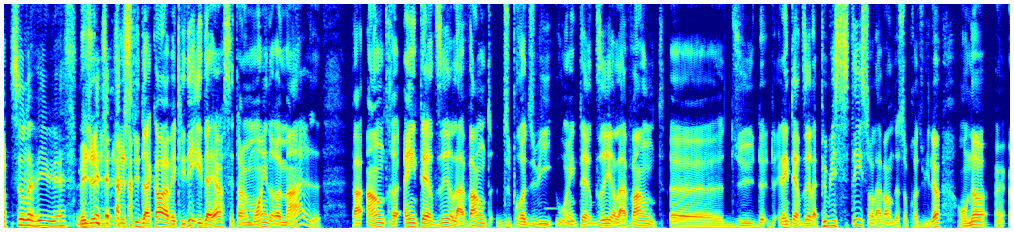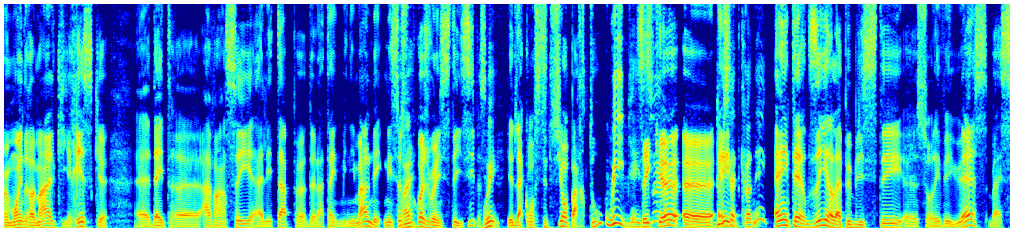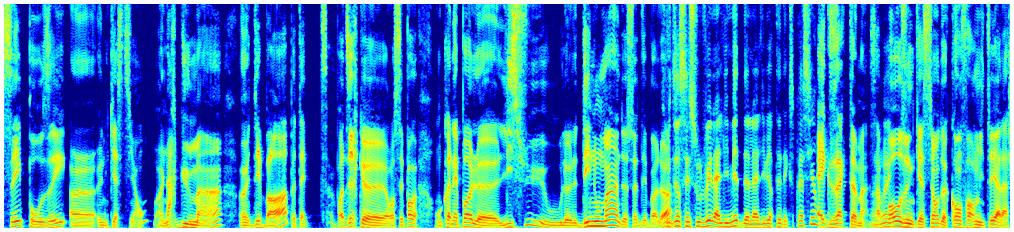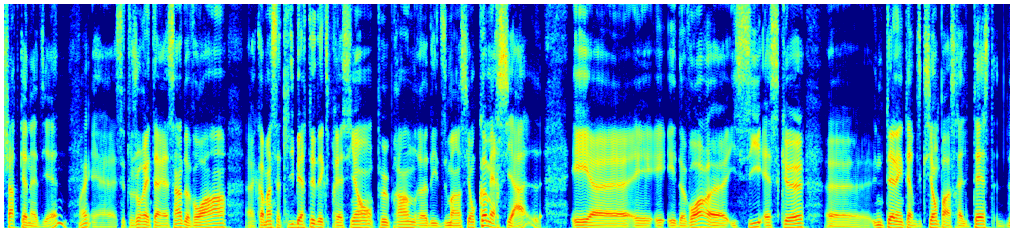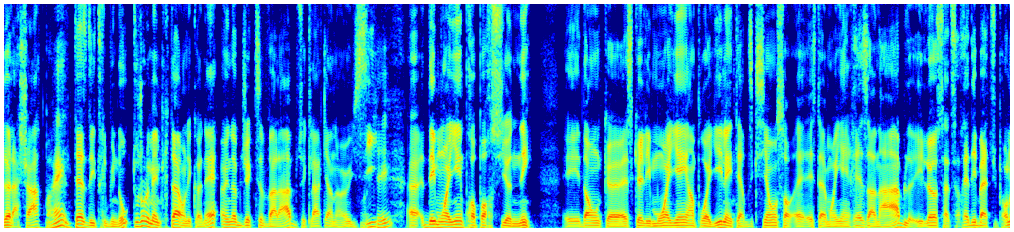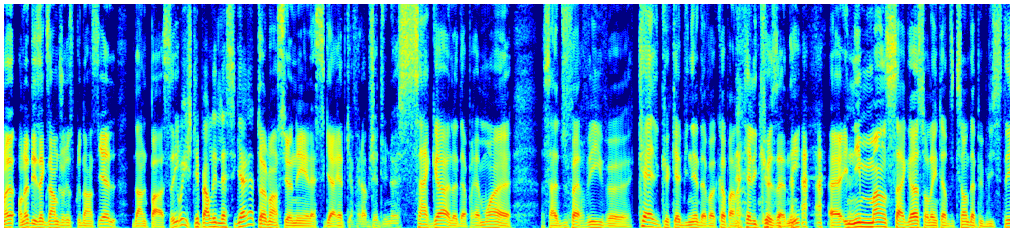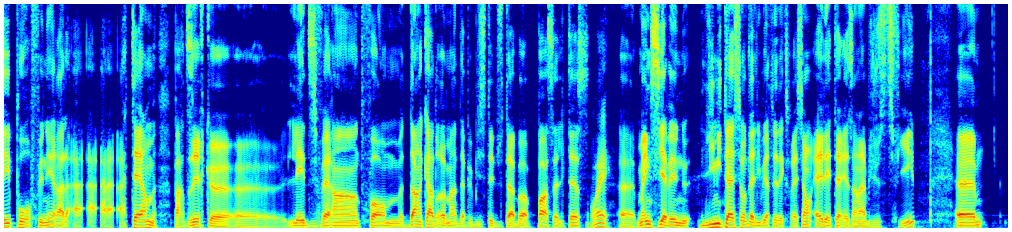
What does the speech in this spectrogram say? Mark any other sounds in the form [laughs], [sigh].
sur le VUS. Mais je, je- je suis d'accord avec l'idée. Et d'ailleurs, c'est un moindre mal par- entre interdire la vente du produit ou interdire la vente euh, du, de, de- l'interdire la publicité sur la vente de ce produit-là. On a un, un moindre mal qui risque euh, d'être euh, avancé à l'étape de l'atteinte minimale. Mais, mais c'est Ouais. sur quoi je veux insister ici, parce Oui. qu'il y a de la constitution partout. Oui, bien C'est sûr. que euh, D'où cette chronique? interdire la publicité euh, sur les VUS, ben, c'est poser un- une question, un argument, un débat, peut-être. Ça veut pas dire que on sait pas, on connaît pas l'issue ou le, le dénouement de ce Je débat-là. veux dire, c'est soulever la limite de la liberté d'expression. Exactement. Ça Ah oui. pose une question de conformité à la charte canadienne. Ouais. Euh, c'est toujours intéressant de voir euh, comment cette liberté d'expression peut prendre des dimensions commerciales et, euh, et, et- et de voir euh, ici est-ce que euh, une telle interdiction passerait le test de la charte, passerait le test des tribunaux. Toujours les mêmes critères, on les connaît. Un objectif valable, c'est clair qu'il y en a un ici. Euh, des moyens proportionnés. Et donc, euh, est-ce que les moyens employés, l'interdiction, euh, est un moyen raisonnable? Et là, ça, ça serait débattu. On a, on a des exemples jurisprudentiels dans le passé. Oui, je t'ai parlé de la cigarette. Tu as mentionné la cigarette qui a fait l'objet d'une saga. D'après moi, euh, ça a dû faire vivre euh, quelques cabinets d'avocats pendant quelques années. [laughs] Euh, une immense saga sur l'interdiction de la publicité pour finir à, la- à- à- à terme par dire que euh, les différentes formes d'encadrement de la publicité du tabac passaient le test Ouais. euh, même s'il y avait une limitation de la liberté d'expression, elle était raisonnable et justifiée. Euh,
